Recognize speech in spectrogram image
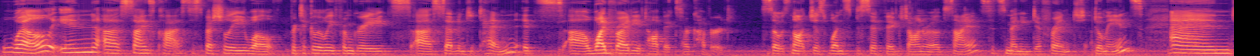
Well, in uh, science class, especially, well, particularly from grades uh, 7 to 10, it's uh, a wide variety of topics are covered. So it's not just one specific genre of science, it's many different domains. And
